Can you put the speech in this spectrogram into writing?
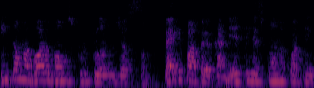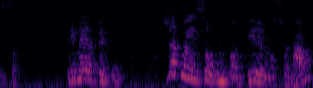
Então agora vamos para o plano de ação. Pegue papel e caneta e responda com atenção. Primeira pergunta: Já conheceu algum vampiro emocional?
